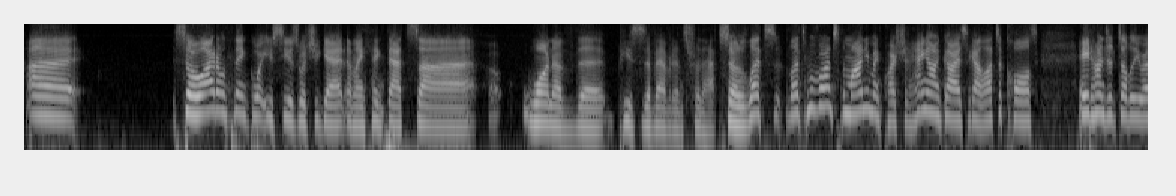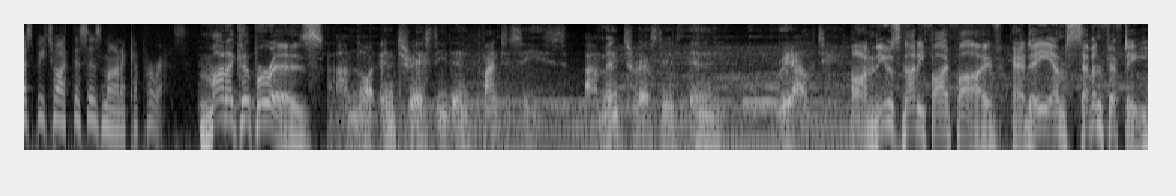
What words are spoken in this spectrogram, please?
Uh, so I don't think what you see is what you get, and I think that's uh, one of the pieces of evidence for that. So let's let's move on to the monument question. Hang on, guys. I got lots of calls. 800 WSB Talk. This is Monica Perez. Monica Perez. I'm not interested in fantasies. I'm interested in reality. On News 95.5 and AM 750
